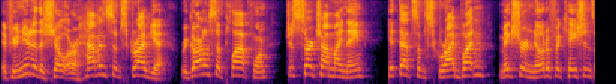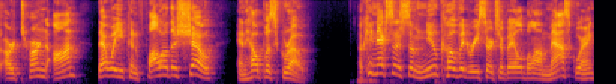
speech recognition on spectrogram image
if you're new to the show or haven't subscribed yet, regardless of platform, just search out my name, hit that subscribe button, make sure notifications are turned on. That way you can follow the show and help us grow. Okay, next there's some new COVID research available on mask wearing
